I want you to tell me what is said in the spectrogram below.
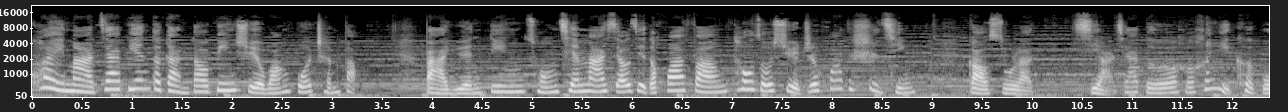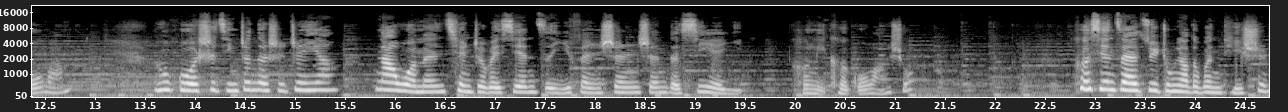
快马加鞭地赶到冰雪王国城堡，把园丁从前马小姐的花房偷走雪之花的事情告诉了希尔加德和亨里克国王。如果事情真的是这样，那我们欠这位仙子一份深深的谢意。亨里克国王说：“可现在最重要的问题是。”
